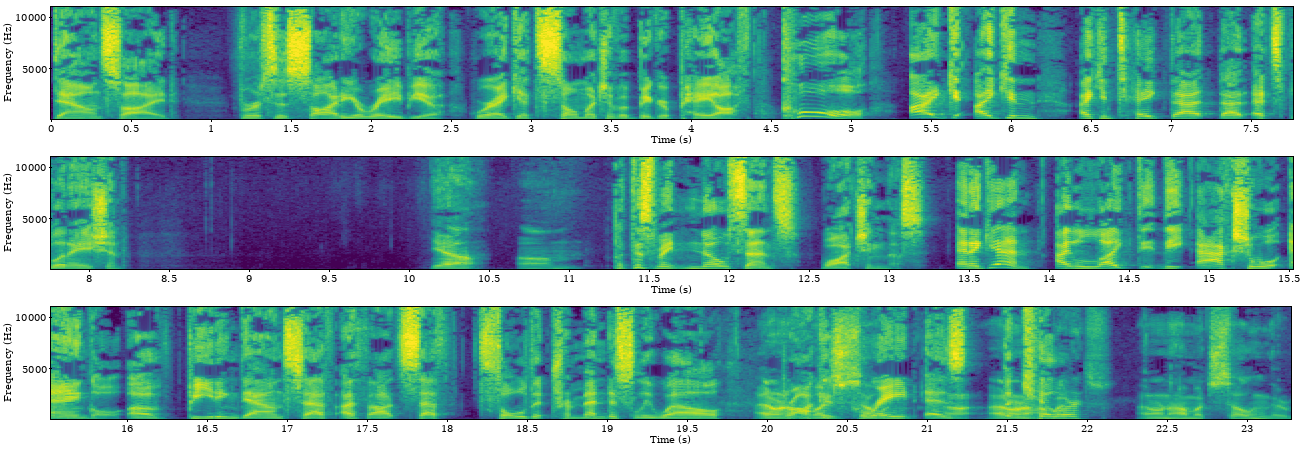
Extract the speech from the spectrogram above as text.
downside versus Saudi Arabia where I get so much of a bigger payoff? Cool. I, I can I can take that that explanation. yeah. Um, But this made no sense watching this. And again, I liked the, the actual angle of beating down Seth. I thought Seth sold it tremendously well. I don't know Brock much is great selling- as I don't- I the don't know how killer. much- I don't know how much selling there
